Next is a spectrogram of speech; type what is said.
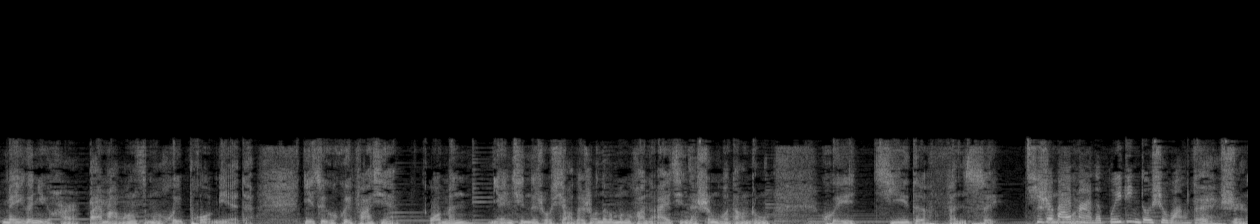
每个女孩白马王子梦会破灭的，你最后会发现，我们年轻的时候、小的时候那个梦幻的爱情，在生活当中会击得粉碎。骑着白马的不一定都是王子。对，是。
